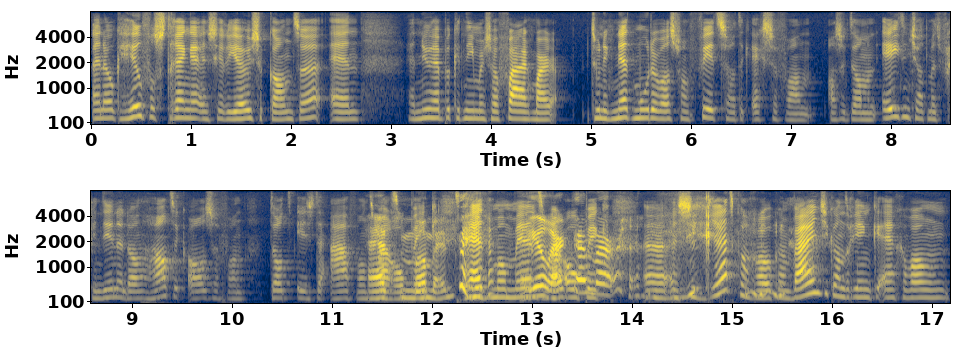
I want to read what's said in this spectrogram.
En ook heel veel strenge en serieuze kanten. En, en nu heb ik het niet meer zo vaak. Maar toen ik net moeder was van Fitz, had ik echt zo van... Als ik dan een etentje had met vriendinnen, dan had ik al zo van... Dat is de avond waarop moment. ik... Het moment Heel waarop ik eh, een sigaret kan roken, een wijntje kan drinken... en gewoon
